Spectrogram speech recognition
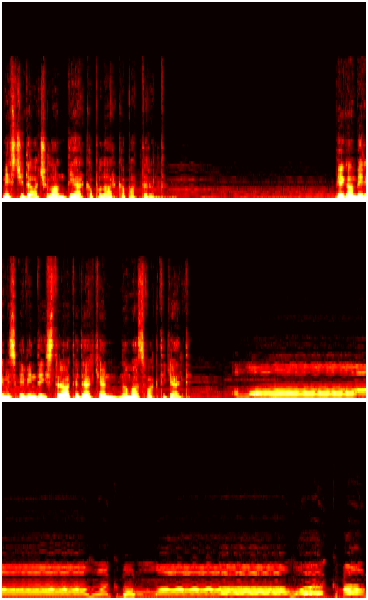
mescide açılan diğer kapılar kapattırıldı. Peygamberimiz evinde istirahat ederken namaz vakti geldi. Allahu Ekber, Allahu Ekber.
